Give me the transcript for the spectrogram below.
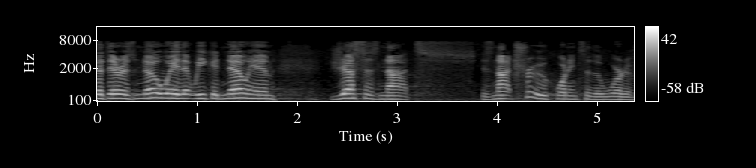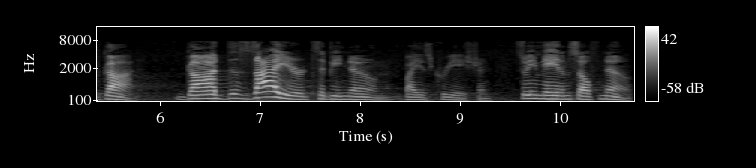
that there is no way that we could know him just is not is not true according to the word of God. God desired to be known by his creation, so he made himself known.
